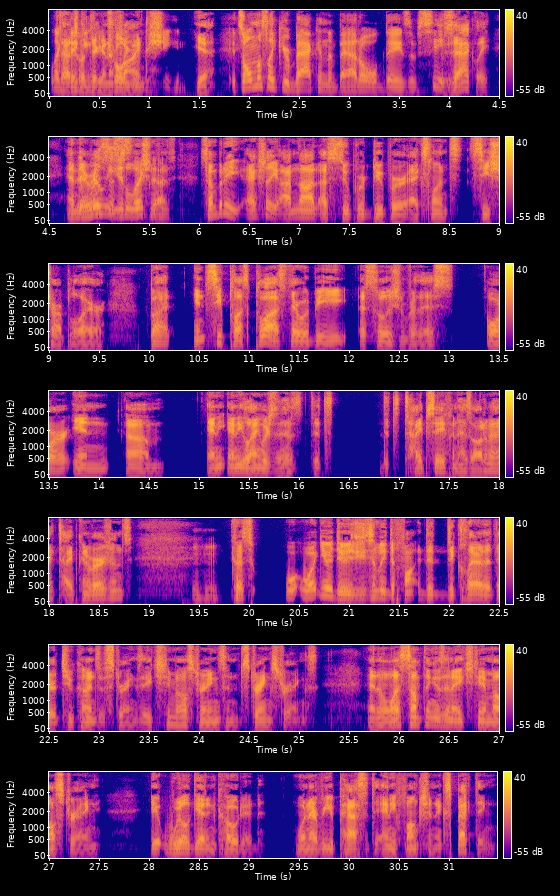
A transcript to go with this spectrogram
like That's they what they're control gonna find. your machine. Yeah. It's almost like you're back in the bad old days of C. Exactly. And It there really is is a like solution that. to this. Somebody, actually, I'm not a super duper excellent C sharp lawyer, but in C++, there would be a solution for this, or in um, any any language that has that's that's type safe and has automatic type conversions. Because w- what you would do is you simply defi- de- declare that there are two kinds of strings: HTML strings and string strings. And unless something is an HTML string, it will get encoded whenever you pass it to any function expecting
